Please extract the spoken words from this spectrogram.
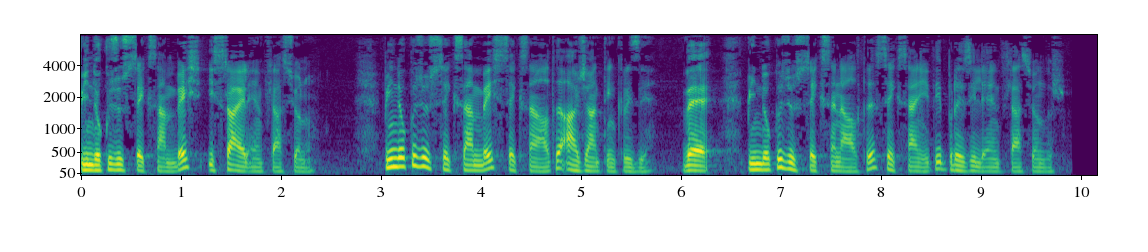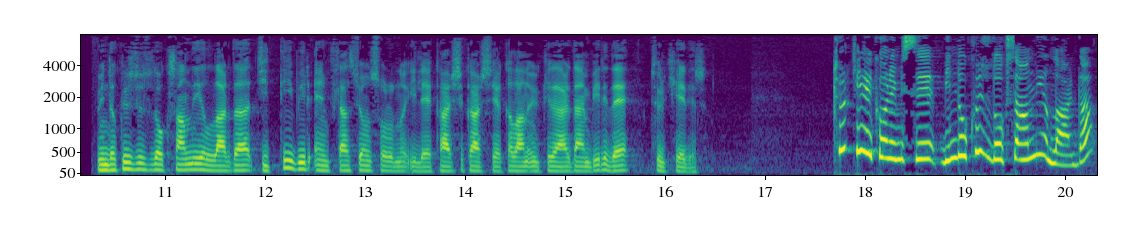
1985 İsrail enflasyonu 1985-86 Arjantin krizi ve 1986-87 Brezilya enflasyonudur. 1990'lı yıllarda ciddi bir enflasyon sorunu ile karşı karşıya kalan ülkelerden biri de Türkiye'dir. Türkiye ekonomisi 1990'lı yıllarda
